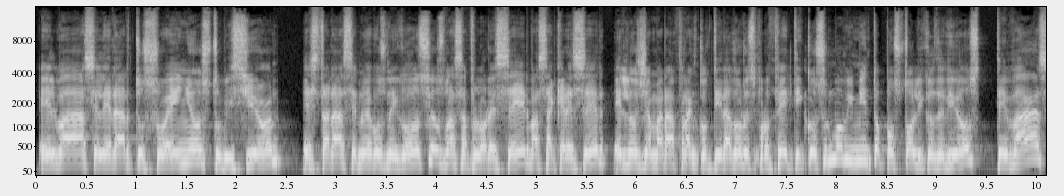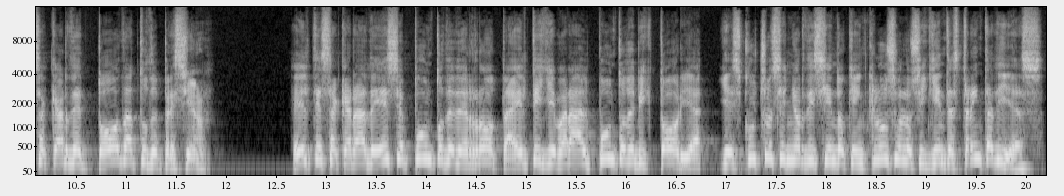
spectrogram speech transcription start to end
Él va a acelerar tus sueños, tu visión. Estarás en nuevos negocios, vas a florecer, vas a crecer. Él nos llamará francotiradores proféticos. Un movimiento apostólico de Dios te va a sacar de toda tu depresión. Él te sacará de ese punto de derrota, Él te llevará al punto de victoria. Y escucho al Señor diciendo que incluso en los siguientes 30 días,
